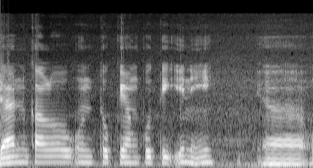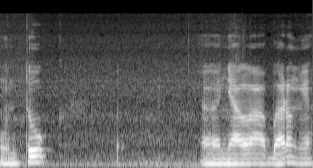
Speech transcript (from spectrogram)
Dan kalau untuk yang putih ini e, untuk e, nyala bareng ya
